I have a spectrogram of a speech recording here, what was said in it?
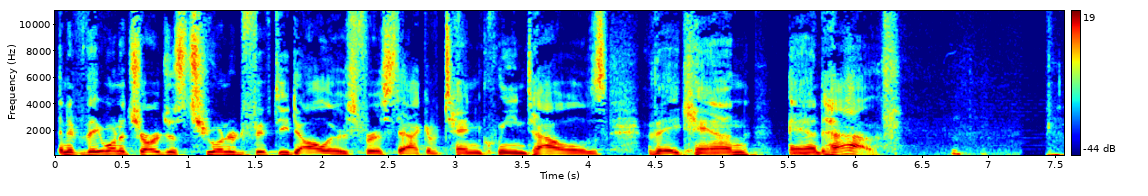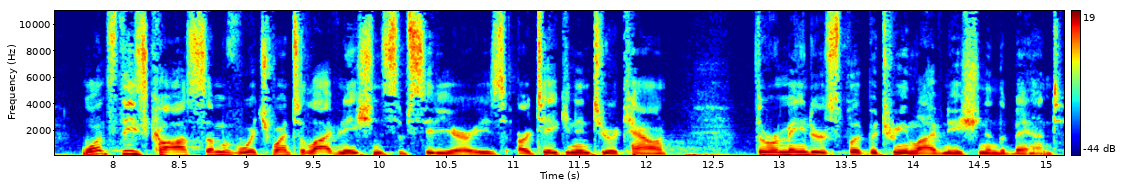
And if they want to charge us $250 for a stack of 10 clean towels, they can and have. Once these costs, some of which went to Live Nation subsidiaries, are taken into account, the remainder is split between Live Nation and the band.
